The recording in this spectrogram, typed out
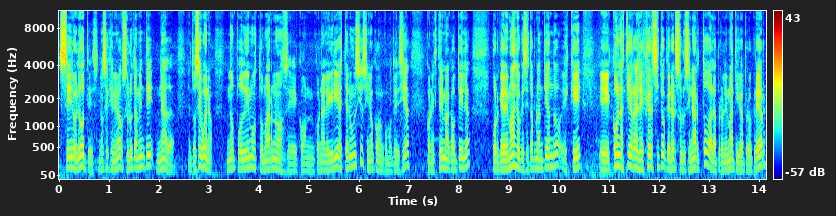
Cero lotes, no se generó absolutamente nada. Entonces, bueno, no podemos tomarnos eh, con, alegría este anuncio, sino con, como te decía, con extrema cautela, porque además lo que se está planteando es que eh, con las tierras del ejército querer solucionar toda la problemática de procrear,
